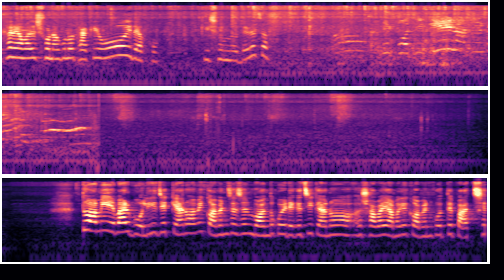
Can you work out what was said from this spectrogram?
এখানে আমাদের সোনাগুলো থাকে, ওই দেখো, কি সুন্দর, দেখেছ? এবার বলি যে কেন আমি কমেন্ট সেশন বন্ধ করে রেখেছি, কেন সবাই আমাকে কমেন্ট করতে পারছে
